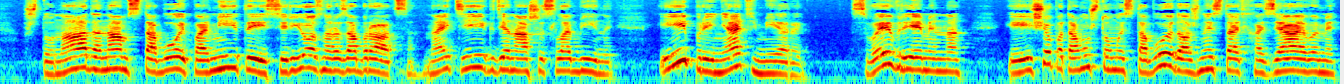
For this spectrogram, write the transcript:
— что надо нам с тобой, помитые, серьезно разобраться, найти, где наши слабины, и принять меры. Своевременно, И еще потому, что мы с тобой должны стать хозяевами,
